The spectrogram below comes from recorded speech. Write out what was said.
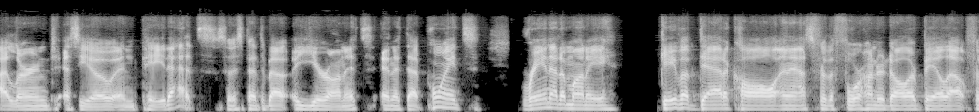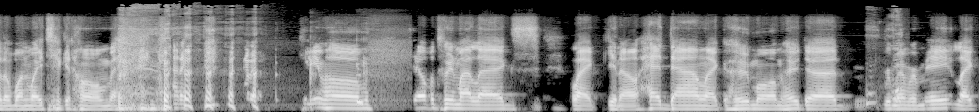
I learned SEO and paid ads. So I spent about a year on it. And at that point, ran out of money, gave up dad a call and asked for the $400 bailout for the one way ticket home and kind of came home tail between my legs, like, you know, head down, like, hey, mom, hey, dad, remember me? Like,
